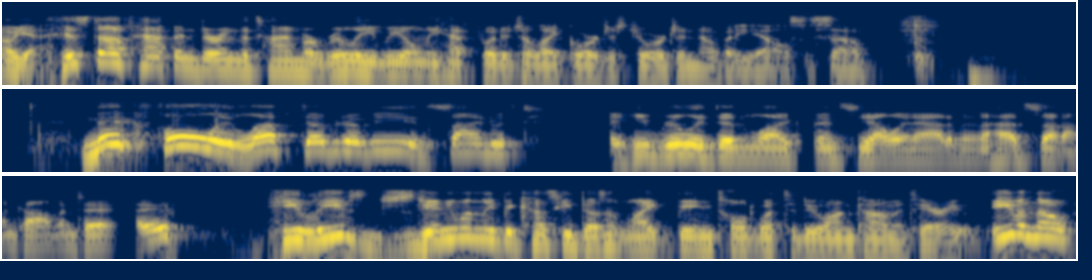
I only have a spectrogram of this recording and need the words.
Oh yeah, his stuff happened during the time where really we only have footage of like Gorgeous George and nobody else. So Mick Foley left WWE and signed with. T- he really didn't like Vince yelling at him in the headset on commentary. He leaves genuinely because he doesn't like being told what to do on commentary. Even though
